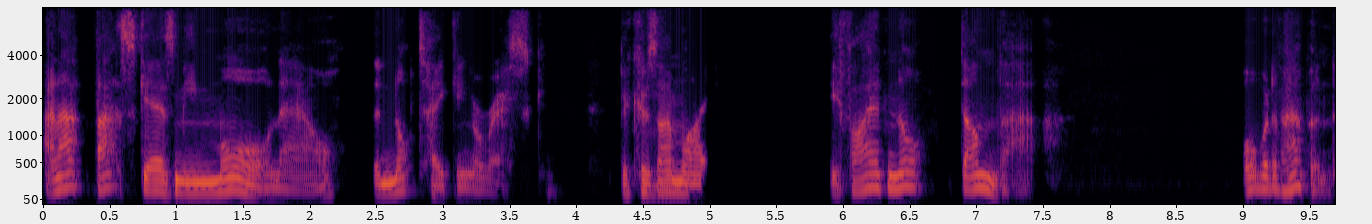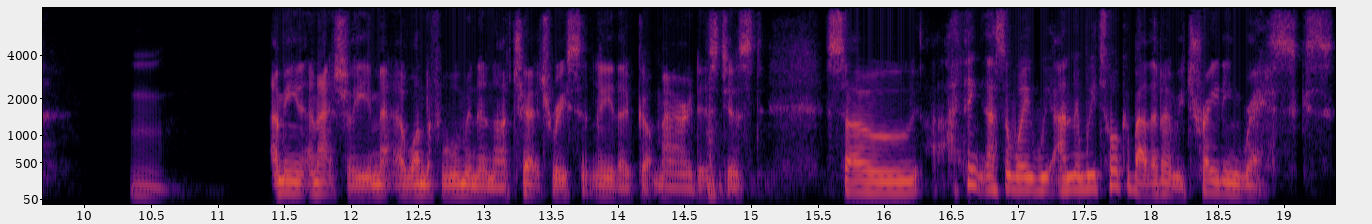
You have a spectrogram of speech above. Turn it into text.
And that, that scares me more now than not taking a risk because mm. I'm like, if I had not done that, what would have happened? Mm. I mean, and actually, you met a wonderful woman in our church recently. They've got married. It's just so. I think that's the way we, and then we talk about that, don't we? Trading risks.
